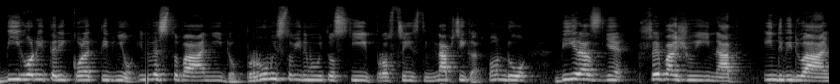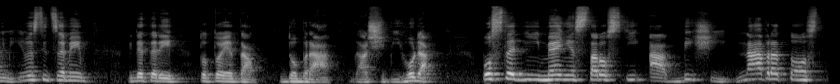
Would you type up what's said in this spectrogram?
Výhody tedy kolektivního investování do průmyslových nemovitostí prostřednictvím například fondu výrazně převažují nad individuálními investicemi, kde tedy toto je ta dobrá další výhoda. Poslední méně starostí a vyšší návratnost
